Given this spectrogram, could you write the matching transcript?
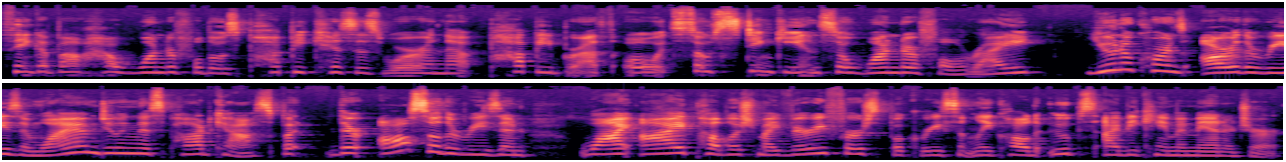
Think about how wonderful those puppy kisses were and that puppy breath. Oh, it's so stinky and so wonderful, right? Unicorns are the reason why I'm doing this podcast, but they're also the reason why I published my very first book recently called Oops, I Became a Manager.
